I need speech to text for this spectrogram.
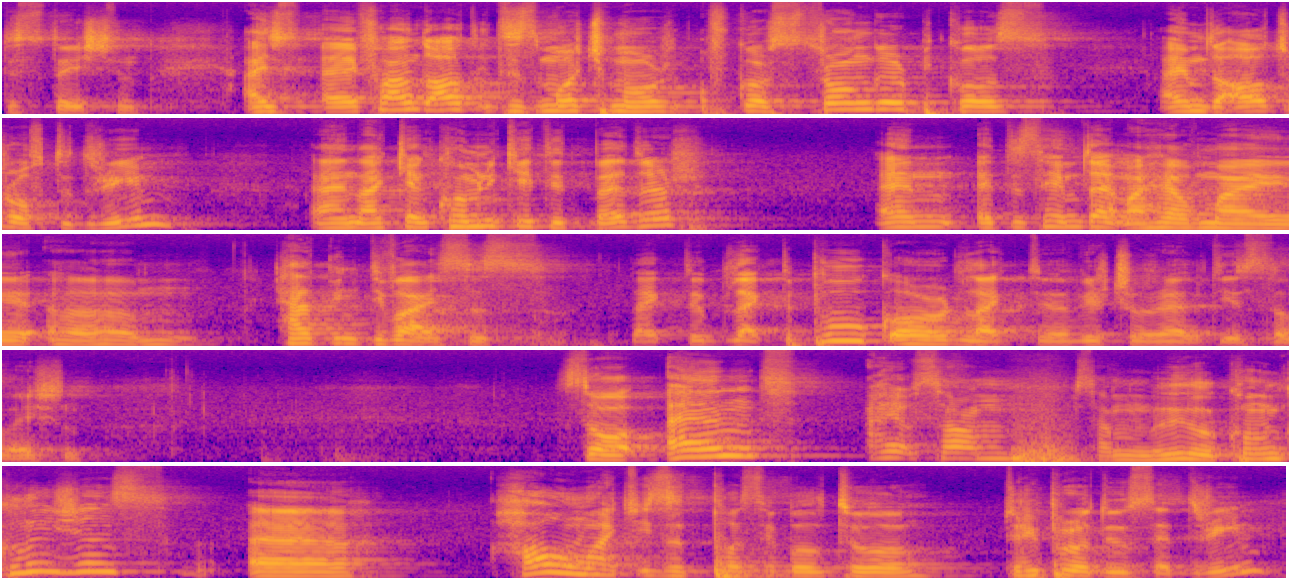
the situation. I, I found out it is much more, of course, stronger because I'm the author of the dream and I can communicate it better. And at the same time, I have my um, helping devices, like the, like the book or like the virtual reality installation. So, and I have some, some little conclusions. Uh, how much is it possible to, to reproduce a dream?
